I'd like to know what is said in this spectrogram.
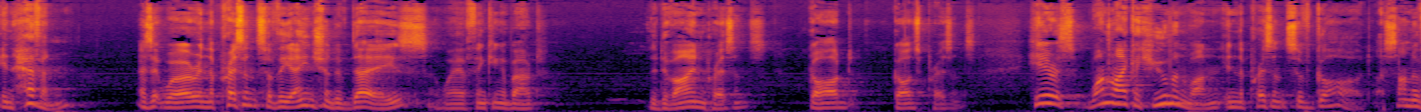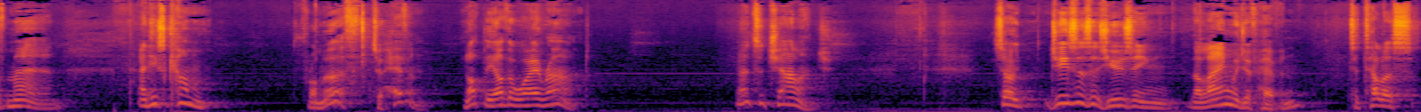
in heaven, as it were, in the presence of the Ancient of Days, a way of thinking about the divine presence, God, God's presence. Here is one like a human one in the presence of God, a Son of Man. And he's come from earth to heaven, not the other way around. That's a challenge. So Jesus is using the language of heaven to tell us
